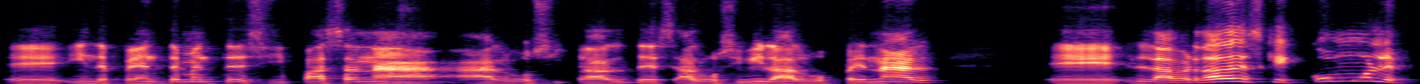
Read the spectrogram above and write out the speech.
eh, independientemente de si pasan a, a algo, al, de algo civil a algo penal, eh, la verdad es que cómo le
